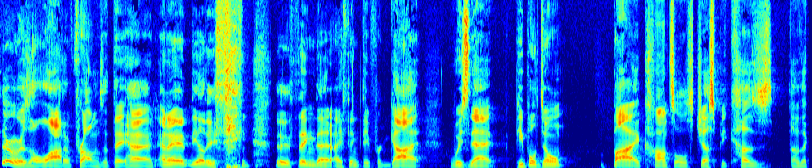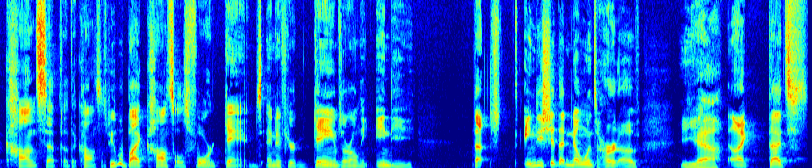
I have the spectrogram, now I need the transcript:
there was a lot of problems that they had, and I, the other thing, the other thing that I think they forgot was that people don't buy consoles just because of the concept of the consoles. People buy consoles for games, and if your games are only indie, that indie shit that no one's heard of, Yeah. like that's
